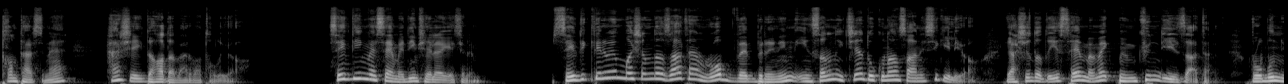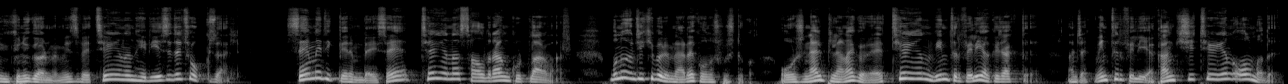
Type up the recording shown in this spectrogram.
Tam tersine her şey daha da berbat oluyor. Sevdiğim ve sevmediğim şeylere geçelim. Sevdiklerimin başında zaten Rob ve Bran'in insanın içine dokunan sahnesi geliyor. Yaşlı dadıyı sevmemek mümkün değil zaten. Rob'un yükünü görmemiz ve Tyrion'un hediyesi de çok güzel. Sevmediklerimde ise Tyrion'a saldıran kurtlar var. Bunu önceki bölümlerde konuşmuştuk. Orijinal plana göre Tyrion Winterfell'i yakacaktı. Ancak Winterfell'i yakan kişi Tyrion olmadı.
